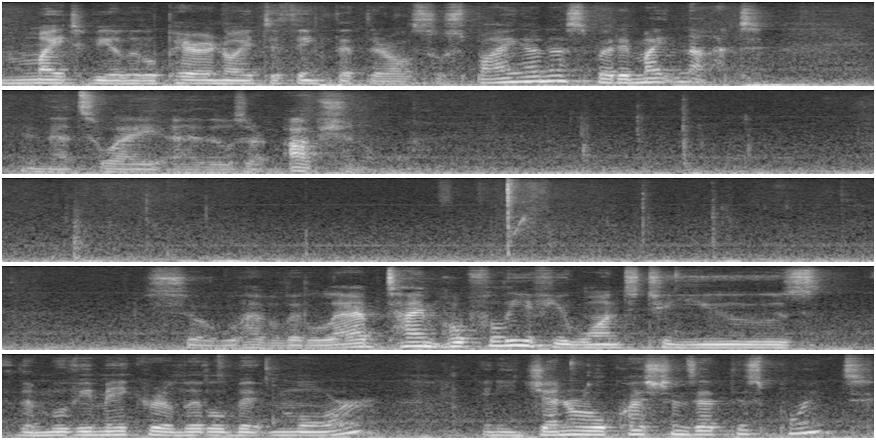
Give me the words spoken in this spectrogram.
might be a little paranoid to think that they're also spying on us, but it might not. And that's why uh, those are optional. So we'll have a little lab time, hopefully, if you want to use the Movie Maker a little bit more. Any general questions at this point?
